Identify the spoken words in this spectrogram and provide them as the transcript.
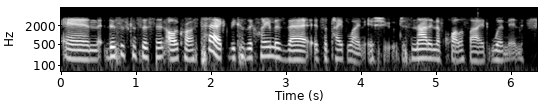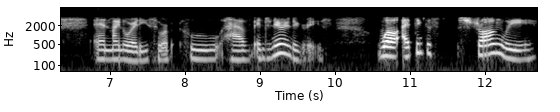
And this is consistent all across tech because the claim is that it's a pipeline issue, just not enough qualified women and minorities who are who have engineering degrees. Well, I think this strongly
